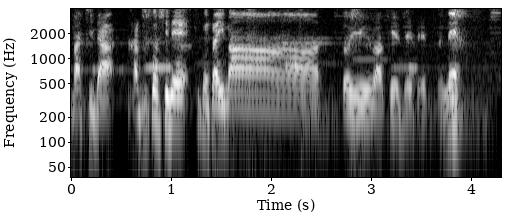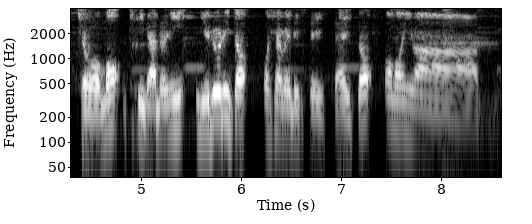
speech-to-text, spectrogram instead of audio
町田和俊でございます。というわけでですね、今日も気軽にゆるりとおしゃべりしていきたいと思います。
